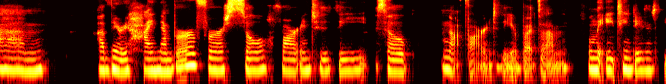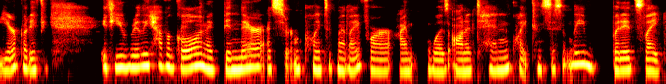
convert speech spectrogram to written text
um, a very high number for so far into the so not far into the year, but um, only 18 days into the year. But if if you really have a goal, and I've been there at certain points of my life where I was on a 10 quite consistently, but it's like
